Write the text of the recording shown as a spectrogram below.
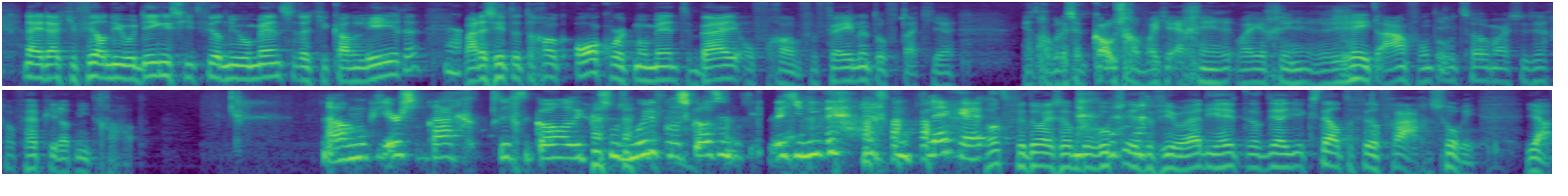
nee, dat je veel nieuwe dingen ziet, veel nieuwe mensen, dat je kan leren. Maar er zitten toch ook awkward momenten bij, of gewoon vervelend, of dat je... Hebt toch ook wel eens een coachschap wat je echt geen, waar je geen reet aan vond, om het zo maar te zeggen. Of heb je dat niet gehad? Nou, om op je eerste vraag terug te komen, wat ik soms moeilijk vond als coach, dat je, dat je niet echt een plek hebt. Wat verdorie, zo'n beroepsinterviewer, hè? Die heeft, dat, ja, ik stel te veel vragen, sorry. Ja.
